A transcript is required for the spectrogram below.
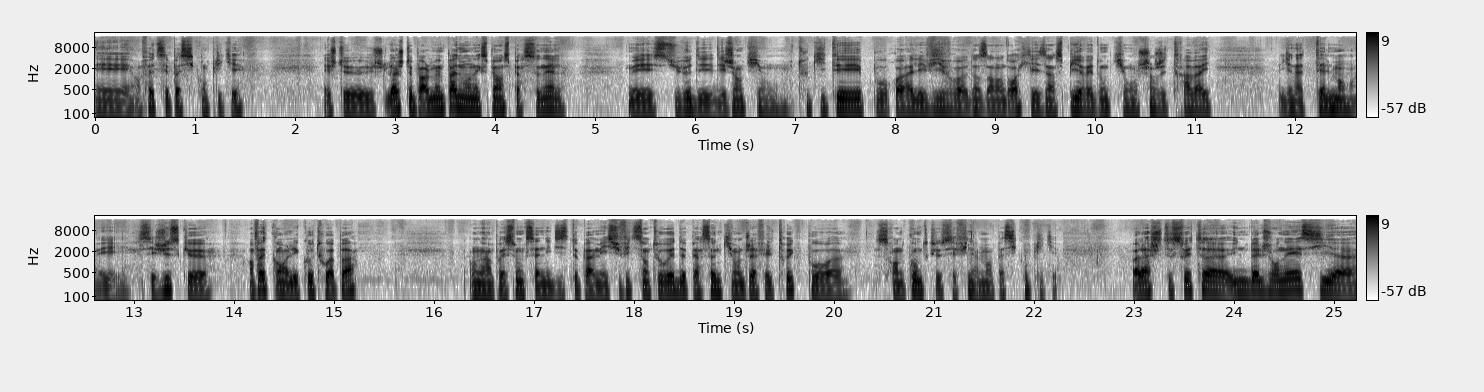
Et en fait, c'est pas si compliqué. Et je là, je te parle même pas de mon expérience personnelle, mais si tu veux, des, des, gens qui ont tout quitté pour aller vivre dans un endroit qui les inspire et donc qui ont changé de travail, il y en a tellement. Et c'est juste que, en fait, quand on les côtoie pas, on a l'impression que ça n'existe pas. Mais il suffit de s'entourer de personnes qui ont déjà fait le truc pour euh, se rendre compte que c'est finalement pas si compliqué. Voilà, je te souhaite euh, une belle journée. Si, euh,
